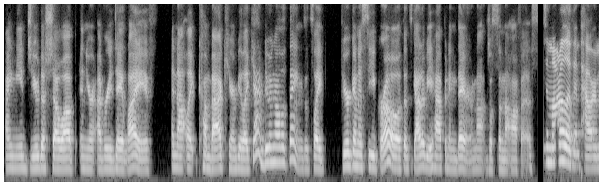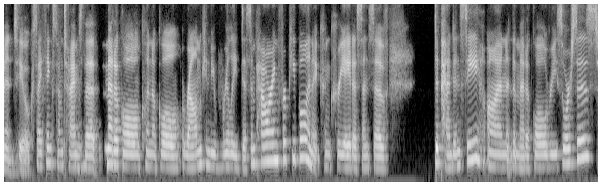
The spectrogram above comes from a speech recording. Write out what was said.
I need you to show up in your everyday life and not like come back here and be like, yeah, I'm doing all the things. It's like, you're going to see growth, it's got to be happening there, not just in the office. It's a model of empowerment too, because I think sometimes mm-hmm. the medical, clinical realm can be really disempowering for people and it can create a sense of dependency on the medical resources.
